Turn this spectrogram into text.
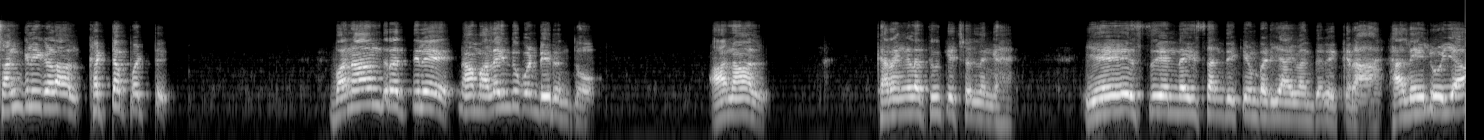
சங்கிலிகளால் கட்டப்பட்டு வனாந்திரத்திலே நாம் அலைந்து கொண்டிருந்தோம். ஆனால் கரங்களை தூக்கி சொல்லுங்க. இயேசு என்னை சந்திக்கும்படியாய் வந்திருக்கிறார். ஹலேலூயா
